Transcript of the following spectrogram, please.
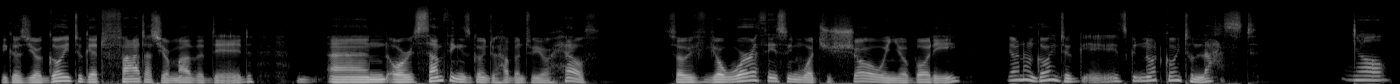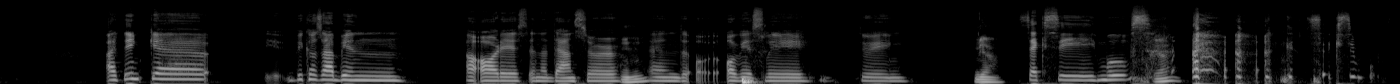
because you're going to get fat as your mother did and or something is going to happen to your health so if your worth is in what you show in your body you're not going to it's not going to last No, I think uh, because I've been an artist and a dancer, Mhm. and obviously doing yeah sexy moves. yeah sexy moves.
